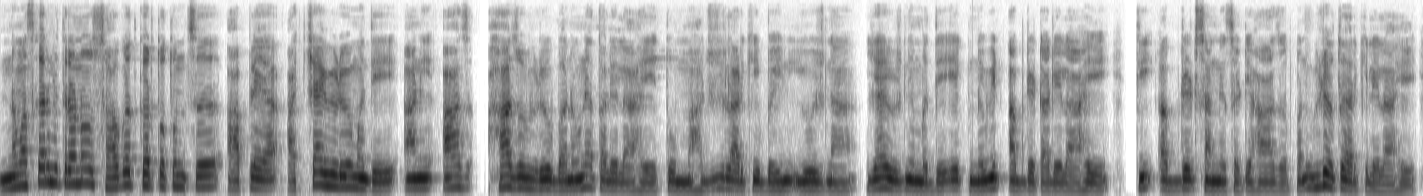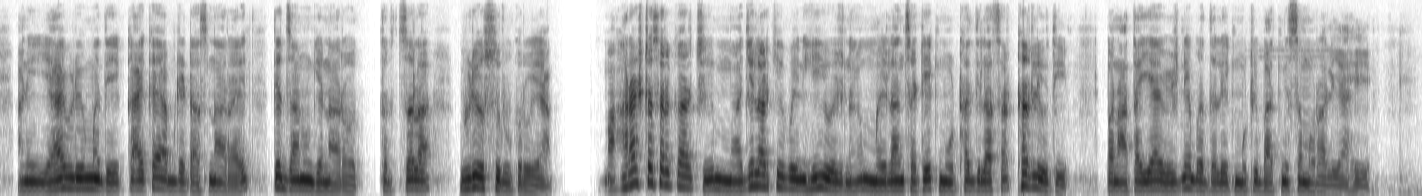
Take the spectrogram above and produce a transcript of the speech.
नमस्कार मित्रांनो स्वागत करतो तुमचं आपल्या आजच्या व्हिडिओमध्ये आणि आज हा जो व्हिडिओ बनवण्यात आलेला आहे तो माझी लाडकी बहीण योजना या योजनेमध्ये एक नवीन अपडेट आलेला आहे. ती अपडेट सांगण्यासाठी हा आज आपण व्हिडिओ तयार केलेला आहे आणि या व्हिडिओमध्ये काय काय अपडेट असणार आहेत ते जाणून घेणार आहोत. तर चला व्हिडिओ सुरू करूया. महाराष्ट्र सरकारची माझी लाडकी बहीण ही योजना महिलांसाठी एक मोठा दिलासा ठरली होती पण आता या योजनेबद्दल एक मोठी बातमी समोर आली आहे.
